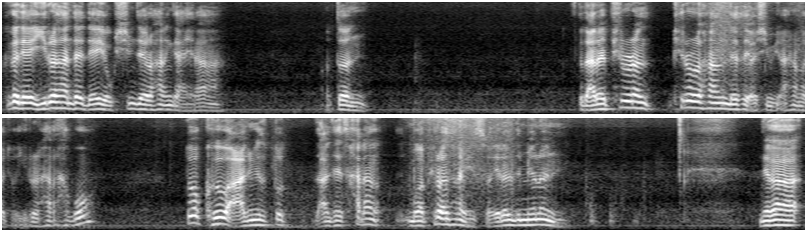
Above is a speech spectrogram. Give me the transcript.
그러니까 내가 일을 하는데 내 욕심대로 하는 게 아니라 어떤 그 나를 필요로 필요로 하는 데서 열심히 하는 거죠. 일을 하- 하고 또 그 와중에서 또 나한테 사랑 뭐가 필요한 사람이 있어. 예를 들면은 내가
